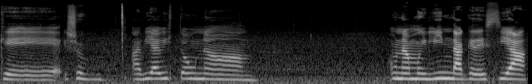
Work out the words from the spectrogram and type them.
que yo había visto una, una muy linda que decía,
